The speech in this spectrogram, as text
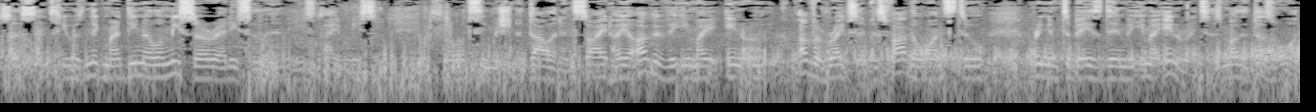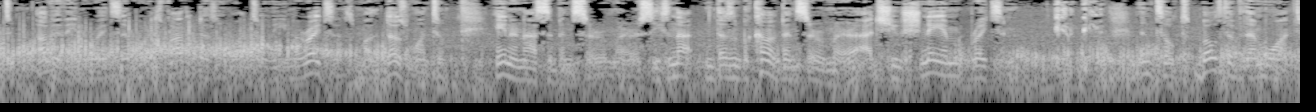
So since he was nigmar dina lamisa already, so then he's chayiv misa. So let's see Mishnah Dalit inside. Haya aviv Aviv writes if his father wants to bring him to Beis Din, v'ima ein writes his mother doesn't want to. Aviv ein writes or his father doesn't want to, v'ima writes his mother does want to. Ein anasa ben Saramara. He's not, doesn't become a ben Saramara. Ad shiu shneim writes him. Until both of them want.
